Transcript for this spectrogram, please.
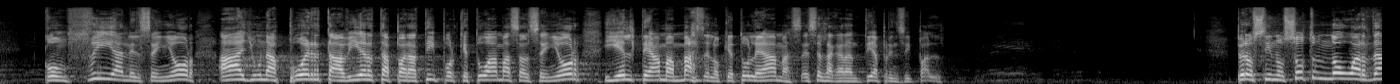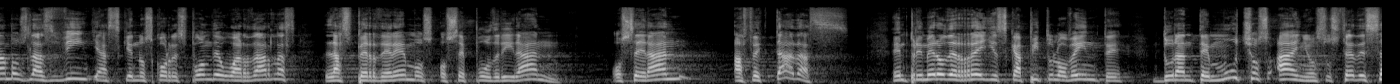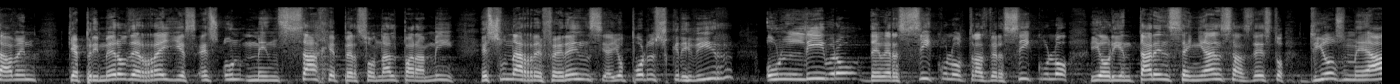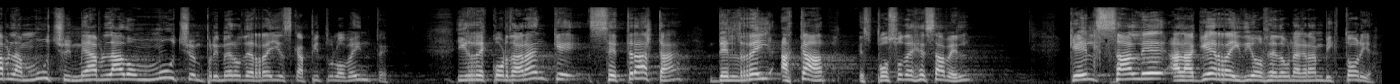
Confía en el Señor. Hay una puerta abierta para ti porque tú amas al Señor y Él te ama más de lo que tú le amas. Esa es la garantía principal. Pero si nosotros no guardamos las viñas que nos corresponde guardarlas, las perderemos o se pudrirán o serán afectadas. En Primero de Reyes capítulo 20, durante muchos años ustedes saben que Primero de Reyes es un mensaje personal para mí, es una referencia. Yo puedo escribir un libro de versículo tras versículo y orientar enseñanzas de esto. Dios me habla mucho y me ha hablado mucho en Primero de Reyes capítulo 20. Y recordarán que se trata del rey Acab, esposo de Jezabel, que él sale a la guerra y Dios le da una gran victoria.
